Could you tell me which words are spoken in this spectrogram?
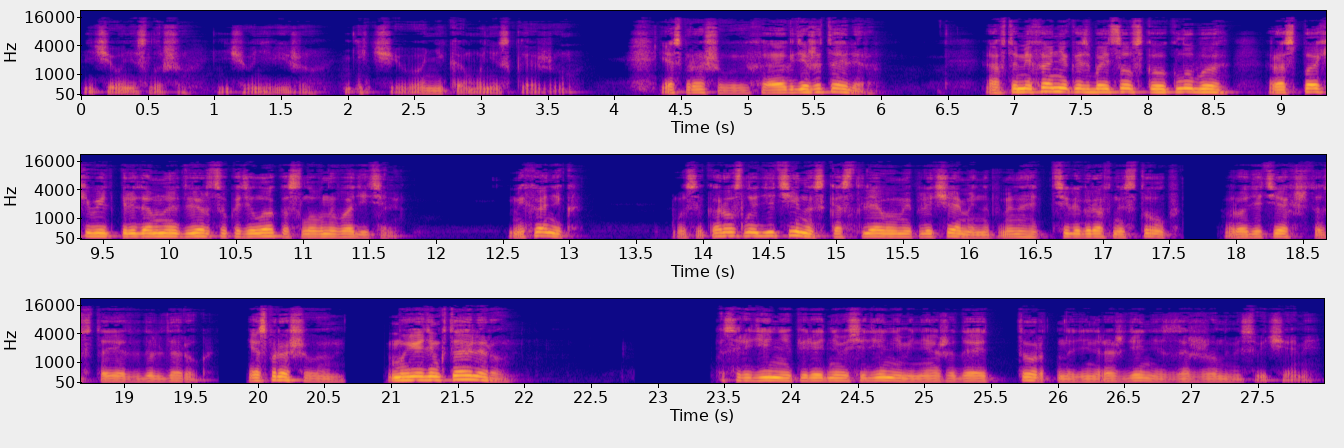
Ничего не слышу, ничего не вижу, ничего никому не скажу. Я спрашиваю их, а где же Тайлер? Автомеханик из бойцовского клуба распахивает передо мной дверцу Кадиллака, словно водитель. Механик — высокорослый детина с костлявыми плечами, напоминает телеграфный столб, вроде тех, что стоят вдоль дорог. Я спрашиваю, мы едем к Тайлеру? Посредине переднего сиденья меня ожидает торт на день рождения с зажженными свечами.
